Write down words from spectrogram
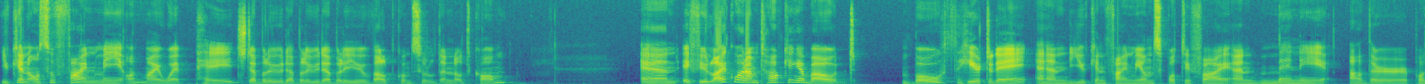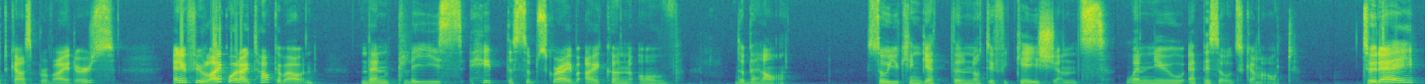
You can also find me on my webpage www.valpkonsulten.com. And if you like what I'm talking about, both here today, and you can find me on Spotify and many other podcast providers. And if you like what I talk about, then please hit the subscribe icon of the bell so you can get the notifications when new episodes come out. Today,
